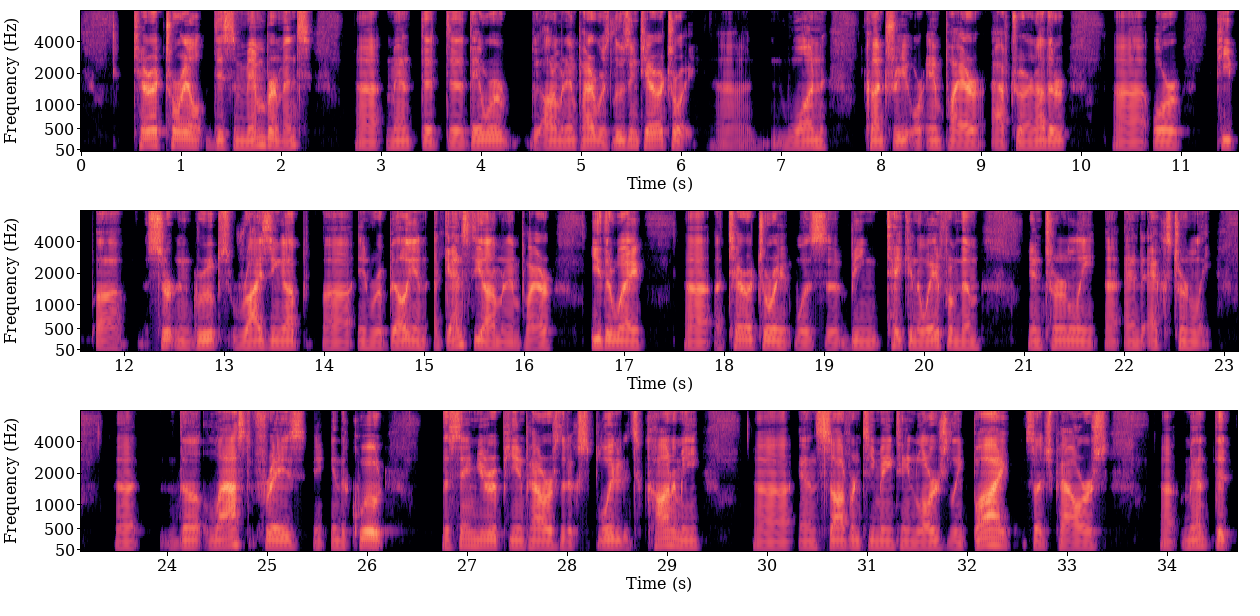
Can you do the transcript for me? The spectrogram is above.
Territorial dismemberment uh, meant that uh, they were the Ottoman Empire was losing territory, uh, one country or empire after another, or peop, certain groups rising up in rebellion against the Ottoman Empire. Either way, uh, a territory was uh, being taken away from them internally uh, and externally. Uh, the last phrase in the quote, the same European powers that exploited its economy uh, and sovereignty maintained largely by such powers, uh, meant that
